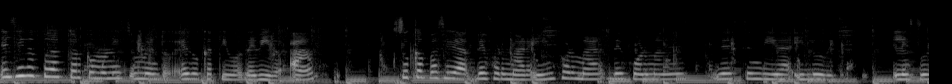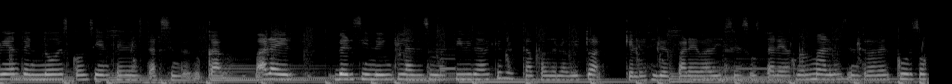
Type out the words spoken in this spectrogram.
El cine puede actuar como un instrumento educativo debido a su capacidad de formar e informar de forma extendida y lúdica. El estudiante no es consciente de estar siendo educado. Para él, ver cine en clase es una actividad que se escapa de lo habitual, que le sirve para evadirse sus tareas normales dentro del curso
